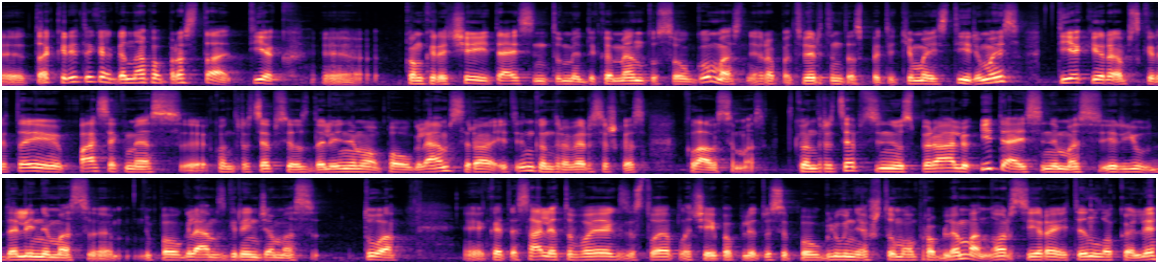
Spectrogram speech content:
E, ta kritika gana paprasta. Tiek e, konkrečiai įteisintų medikamentų saugumas nėra patvirtintas patikimais tyrimais, tiek ir apskritai pasiekmes e, kontracepcijos dalinimo paaugliams yra itin kontroversiškas klausimas. Kontracepcinių spiralių įteisinimas ir jų dalinimas paaugliams grindžiamas tuo, kad esą Lietuvoje egzistuoja plačiai paplitusi paauglių neštumo problema, nors yra itin lokali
